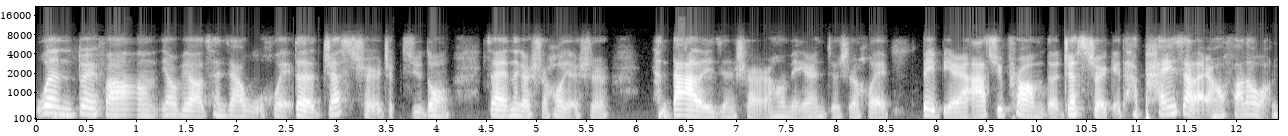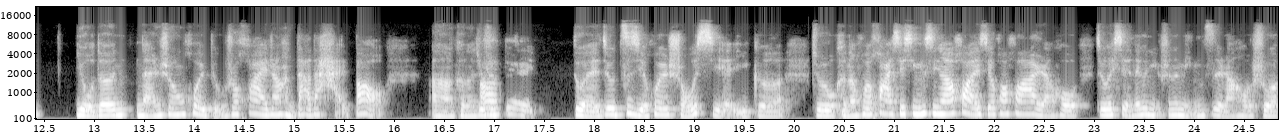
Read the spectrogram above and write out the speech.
问对方要不要参加舞会的 gesture 这举动，在那个时候也是很大的一件事儿。然后每个人就是会被别人 ask 去 prom 的 gesture 给他拍下来，然后发到网。有的男生会比如说画一张很大的海报，啊，可能就是对对，就自己会手写一个，就可能会画一些星星啊，画一些花花，然后就会写那个女生的名字，然后说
